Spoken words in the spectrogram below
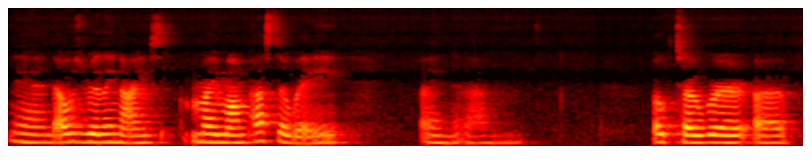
and that was really nice. My mom passed away in um, October of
